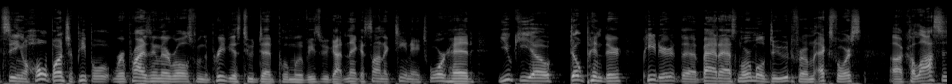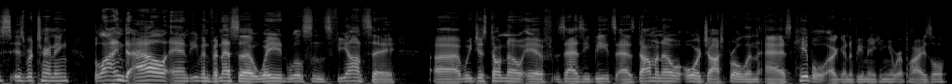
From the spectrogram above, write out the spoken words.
seeing a whole bunch of people reprising their roles from the previous two Deadpool movies. We've got Negasonic Teenage Warhead, Yukio, Dopinder, Peter, the badass normal dude from X Force, uh, Colossus is returning, Blind Al, and even Vanessa, Wade Wilson's fiance. Uh, we just don't know if Zazie Beetz as Domino or Josh Brolin as Cable are going to be making a reprisal,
